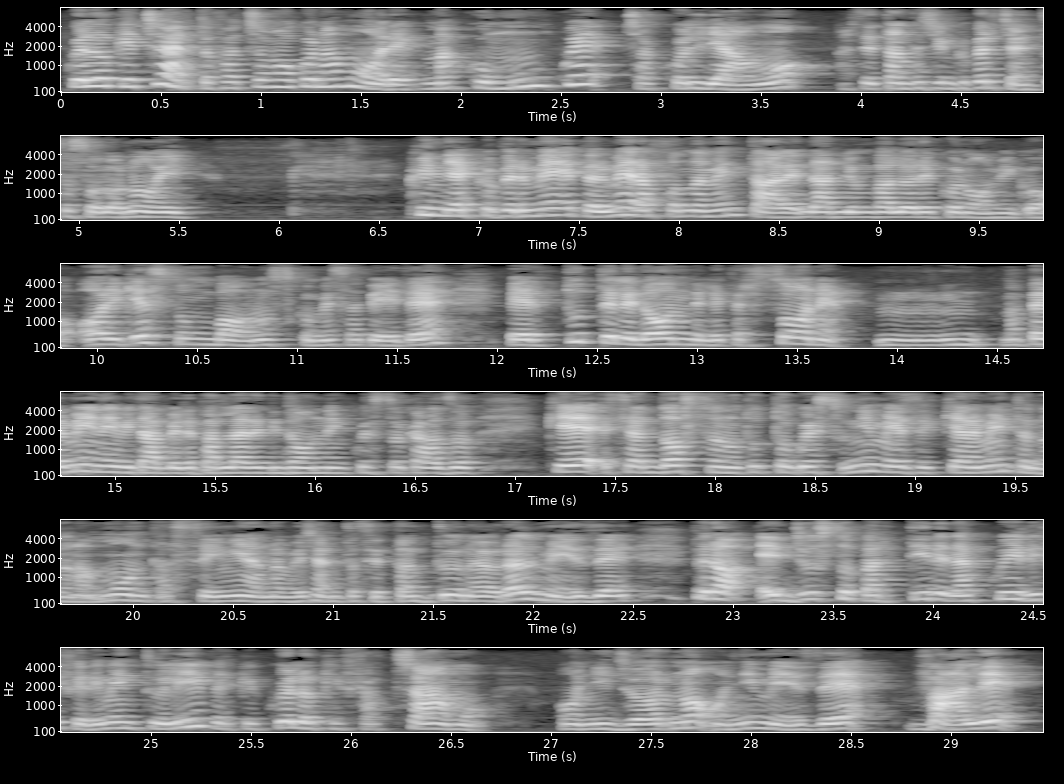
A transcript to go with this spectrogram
quello che certo facciamo con amore, ma comunque ci accogliamo al 75% solo noi. Quindi ecco, per me, per me, era fondamentale dargli un valore economico. Ho richiesto un bonus, come sapete, per tutte le donne, le persone, mh, mm, ma per me è inevitabile parlare di donne in questo caso, che si addossano tutto questo ogni mese, chiaramente non ammonta a 6.971 euro al mese, però è giusto partire da quel riferimento lì perché quello che facciamo ogni giorno, ogni mese, vale,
